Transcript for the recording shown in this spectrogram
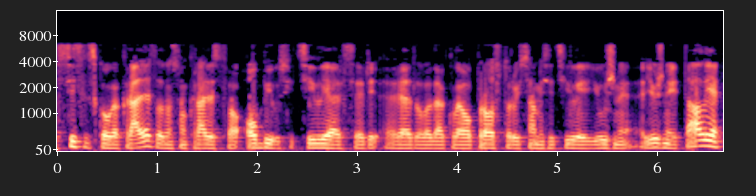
Sicilskog kraljestva, odnosno kraljestva obiju Sicilija, jer se redilo dakle o prostoru i same Sicilije i južne, južne Italije,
